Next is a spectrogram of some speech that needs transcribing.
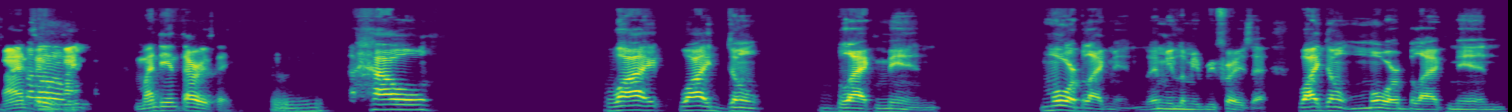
Mine too. Um, Mine, Monday and Thursday. Mm-hmm. How? Why? Why don't black men, more black men? Let me let me rephrase that. Why don't more black men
